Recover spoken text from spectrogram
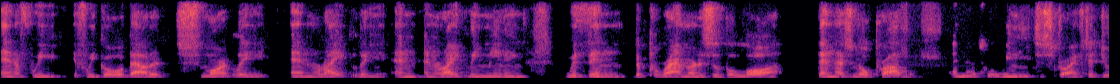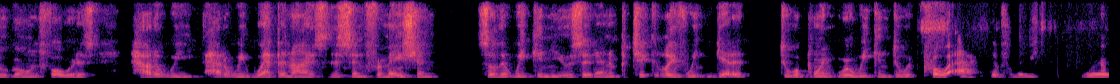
and if we if we go about it smartly and rightly, and and rightly meaning within the parameters of the law, then there's no problem, and that's what we need to strive to do going forward is how do we how do we weaponize this information so that we can use it? And in particularly if we can get it to a point where we can do it proactively where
